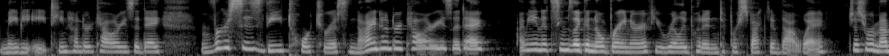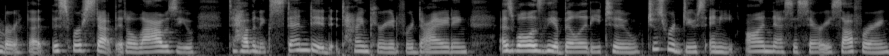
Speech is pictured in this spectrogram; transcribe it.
maybe 1,800 calories a day versus the torturous 900 calories a day? I mean, it seems like a no brainer if you really put it into perspective that way. Just remember that this first step, it allows you to have an extended time period for dieting, as well as the ability to just reduce any unnecessary suffering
